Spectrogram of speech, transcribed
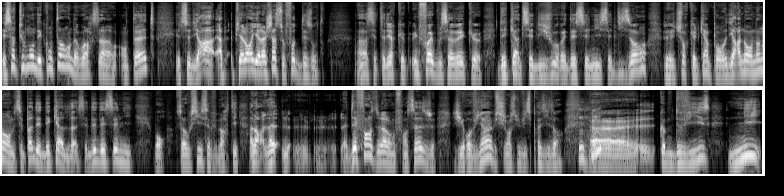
Et ça, tout le monde est content d'avoir ça en tête et de se dire ah, puis alors il y a la chasse aux fautes des autres. Hein, C'est-à-dire qu'une fois que vous savez que décade c'est 10 jours et décennie c'est 10 ans, vous avez toujours quelqu'un pour vous dire ah non non non mais c'est pas des décades là, c'est des décennies. Bon, ça aussi ça fait partie. Alors la, la, la défense de la langue française, j'y reviens puisque j'en suis vice-président. Mhm. Euh, comme devise ni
